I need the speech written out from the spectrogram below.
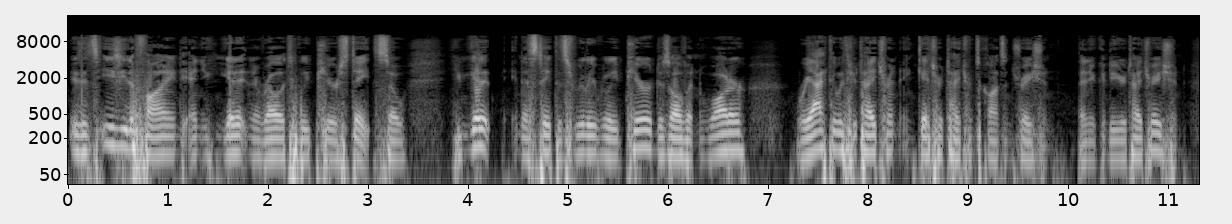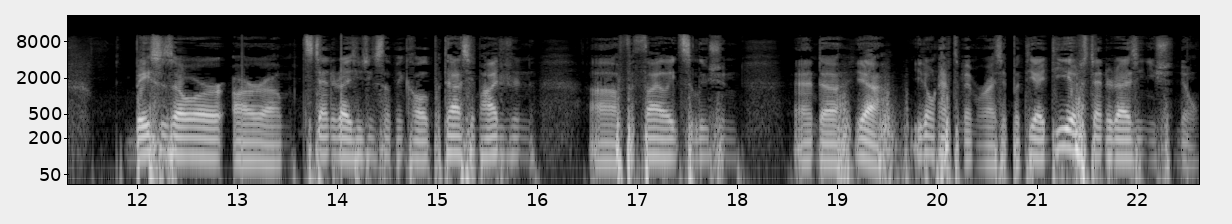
is it's easy to find and you can get it in a relatively pure state. So you can get it in a state that's really, really pure, dissolve it in water, react it with your titrant, and get your titrant's concentration. Then you can do your titration. Bases are, are um, standardized using something called potassium hydrogen uh, phthalate solution. And uh, yeah, you don't have to memorize it, but the idea of standardizing you should know.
